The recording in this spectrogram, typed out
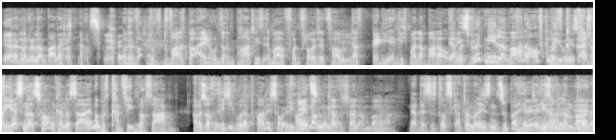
immer nur Lambada tanzen kann. Und du, du wartest bei allen unseren Partys immer von Florida TV, dass Benny endlich mal Lambada auflegt. Ja, aber es wird nie Lambada aufgelegt übrigens. Ein vergessener Song, kann das sein? Aber das kannst du ihm doch sagen. Aber es ist auch ein richtig guter Partysong. Geht jetzt noch ein klassischer Lambada? Ja, aber es ist doch, es gab doch mal diesen Superhit, der hieß Ja. doch Lambada.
